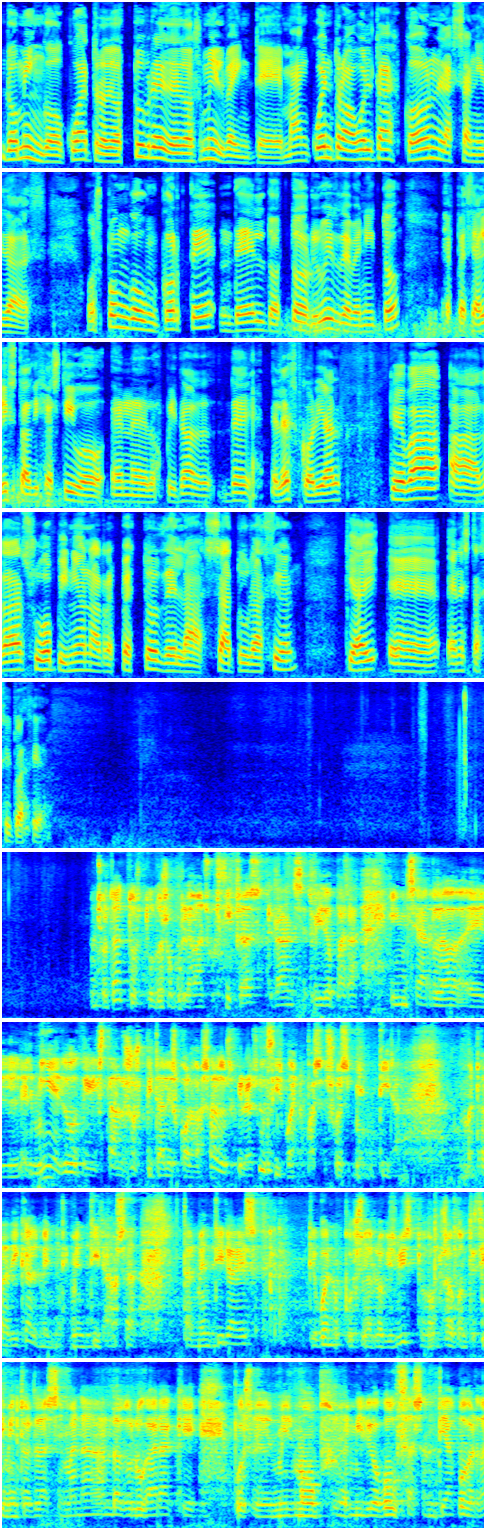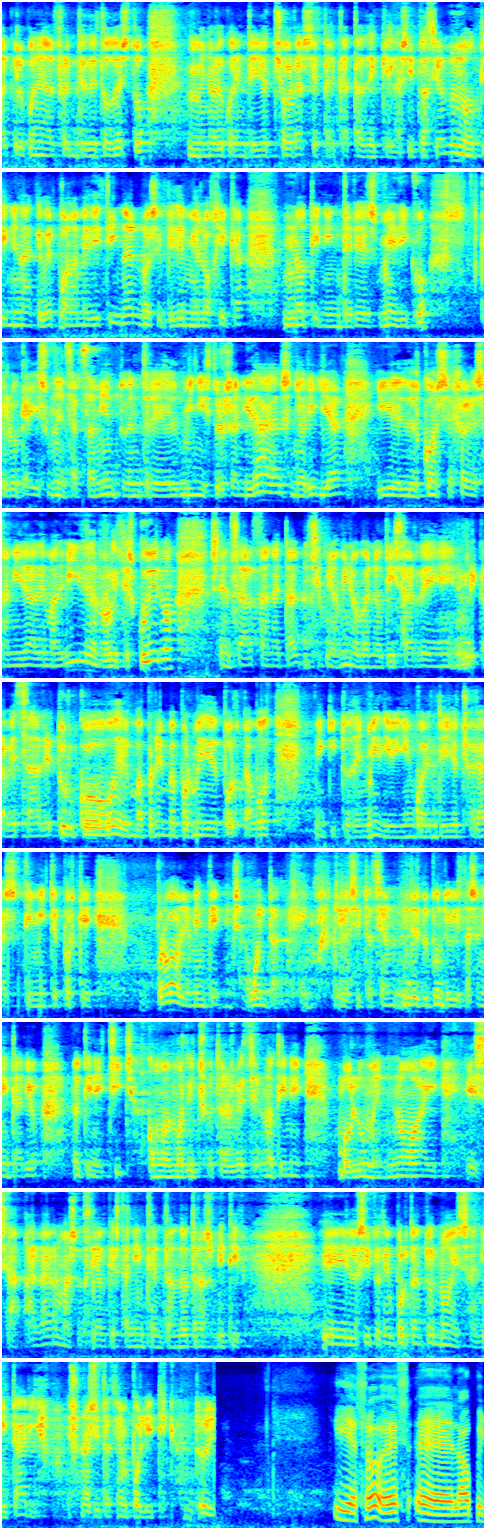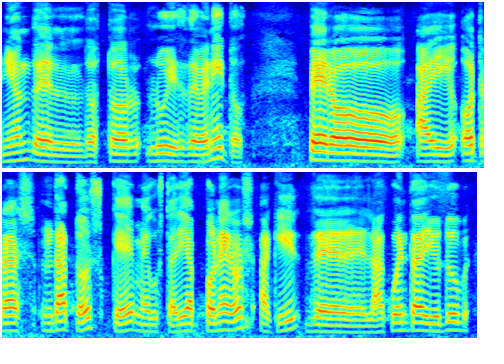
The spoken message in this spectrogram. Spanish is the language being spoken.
Domingo 4 de octubre de 2020. Me encuentro a vueltas con la sanidad. Os pongo un corte del doctor Luis de Benito, especialista digestivo en el hospital de El Escorial, que va a dar su opinión al respecto de la saturación que hay eh, en esta situación. Datos, todos ocultaban sus cifras, que han servido para hinchar el, miedo de que están los hospitales colapsados, que las UCIs, bueno, pues eso es mentira, radicalmente mentira. O sea, tan mentira es que bueno, pues ya lo habéis visto, los acontecimientos de la semana han dado lugar a que pues el mismo Emilio Bouza Santiago, ¿verdad?, que lo ponen al frente de todo esto, en menos de 48 horas se percata de que la situación no tiene nada que ver con la medicina, no es epidemiológica, no tiene interés médico, que lo que hay es un enzarzamiento entre el ministro de Sanidad, el señor Illa, y el consejero de Sanidad de Madrid, Ruiz Escudero, se enzarzan y tal, dicen, a mí no me van a utilizar de, cabeza de turco, de, va a ponerme por medio de portavoz, me quito de en medio y en 48 horas dimite porque probablemente se da cuenta que, que, la situación desde el punto de vista sanitario no tiene chicha, como hemos dicho otras veces, no tiene volumen, no hay esa alarma social que están intentando transmitir. Eh, la situación, por tanto, no es sanitaria, es una situación política. Y eso es eh, la opinión del doctor Luis de Benito. Pero hay otros datos que me gustaría poneros aquí de la cuenta de YouTube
